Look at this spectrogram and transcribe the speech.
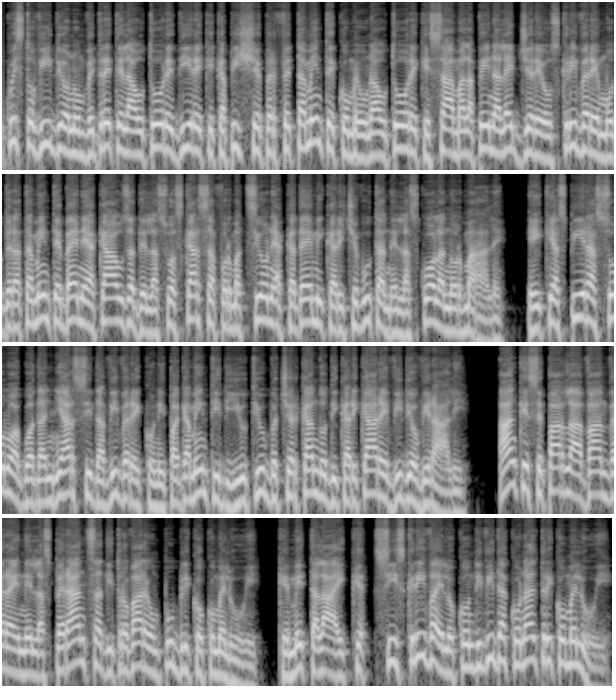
questo video non vedrete l'autore dire che capisce perfettamente come un autore che sa a malapena leggere o scrivere moderatamente bene a causa della sua scarsa formazione accademica ricevuta nella scuola normale, e che aspira solo a guadagnarsi da vivere con i pagamenti di YouTube cercando di caricare video virali, anche se parla a vanvera e nella speranza di trovare un pubblico come lui, che metta like, si iscriva e lo condivida con altri come lui.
